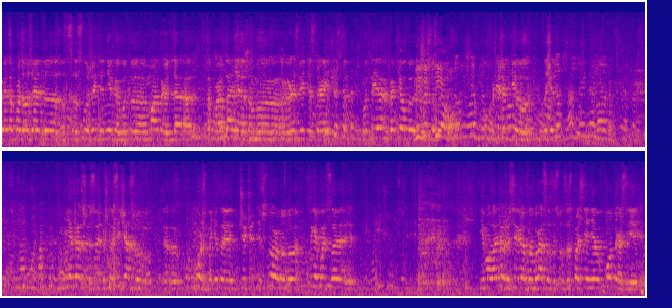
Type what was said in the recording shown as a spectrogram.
это продолжает э, служить некой вот э, мантрой для э, оправдания там, развития строительства. Вот я хотел бы... Ближе к делу! Ближе к делу. Значит, мне кажется, что сейчас, может быть, это чуть-чуть не в сторону, но требуется и молодежи серьезно браться за, за спасение отрасли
